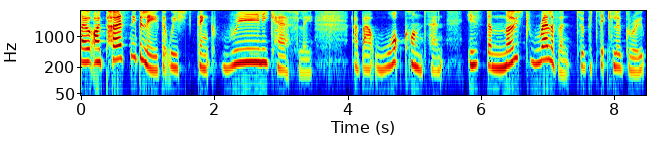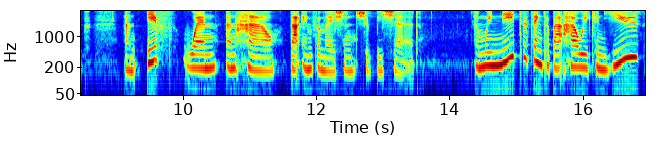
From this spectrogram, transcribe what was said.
So, I personally believe that we should think really carefully about what content is the most relevant to a particular group and if, when, and how that information should be shared. And we need to think about how we can use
